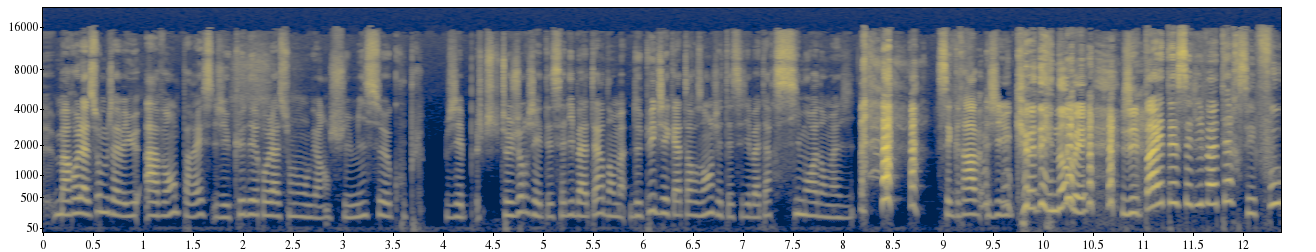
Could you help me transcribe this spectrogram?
euh, ma relation que j'avais eue avant, pareil, j'ai eu que des relations longues. hein. Je suis Miss euh, couple. Je te jure, j'ai été célibataire depuis que j'ai 14 ans, j'étais célibataire 6 mois dans ma vie. C'est grave, j'ai eu que des non mais j'ai pas été célibataire, c'est fou.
